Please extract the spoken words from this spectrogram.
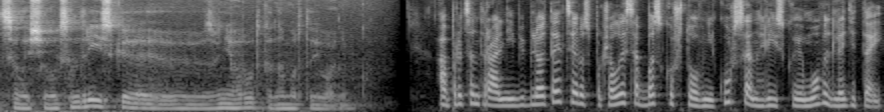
селище Олександрійське, з Звенігородка на Мартоіванівку. А при центральній бібліотеці розпочалися безкоштовні курси англійської мови для дітей.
